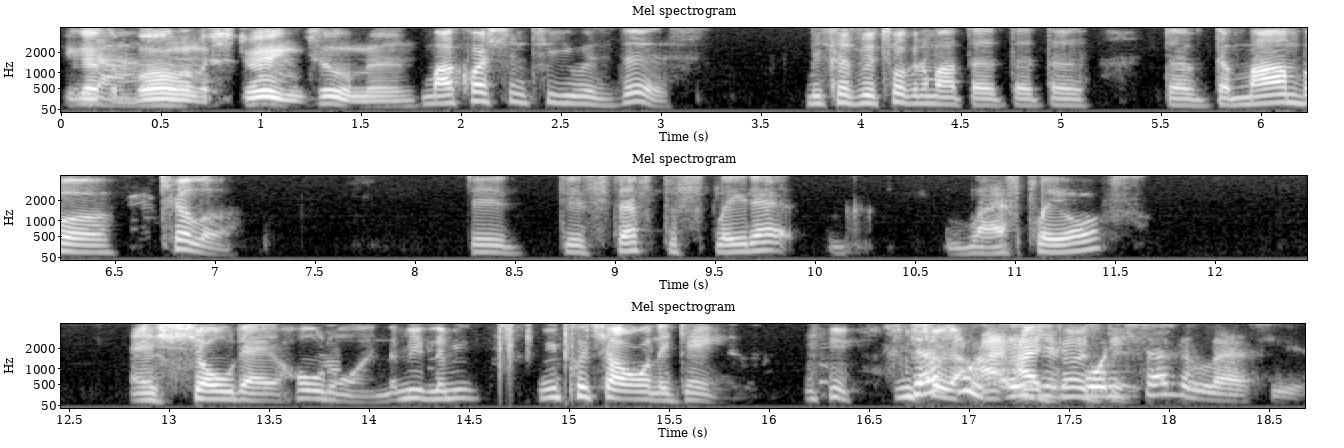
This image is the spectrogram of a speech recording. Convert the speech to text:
You got the ball on a string too, man. My question to you is this, because we're talking about the the the the, the Mamba killer. Did did Steph display that last playoffs and show that? Hold on, let me let me let me put y'all on the game. Let me show y'all was I, I agent does 47 this. last year.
